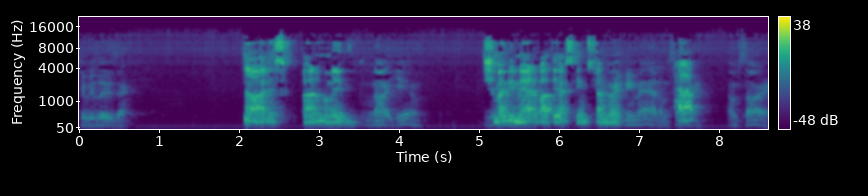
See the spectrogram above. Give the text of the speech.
Did we lose her? No, I just I don't know. Maybe Not you. she might be mad about the X Games You coming. might be mad. I'm Hello? sorry. I'm sorry.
